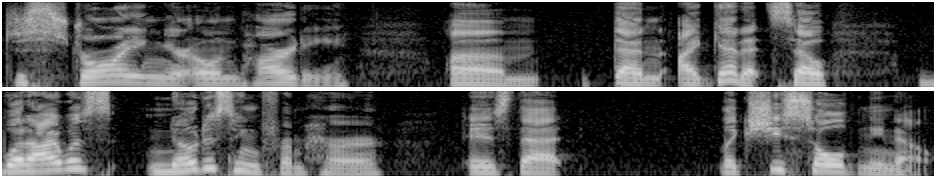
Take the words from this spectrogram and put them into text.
destroying your own party, um, then I get it. So what I was noticing from her is that like she sold me now.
